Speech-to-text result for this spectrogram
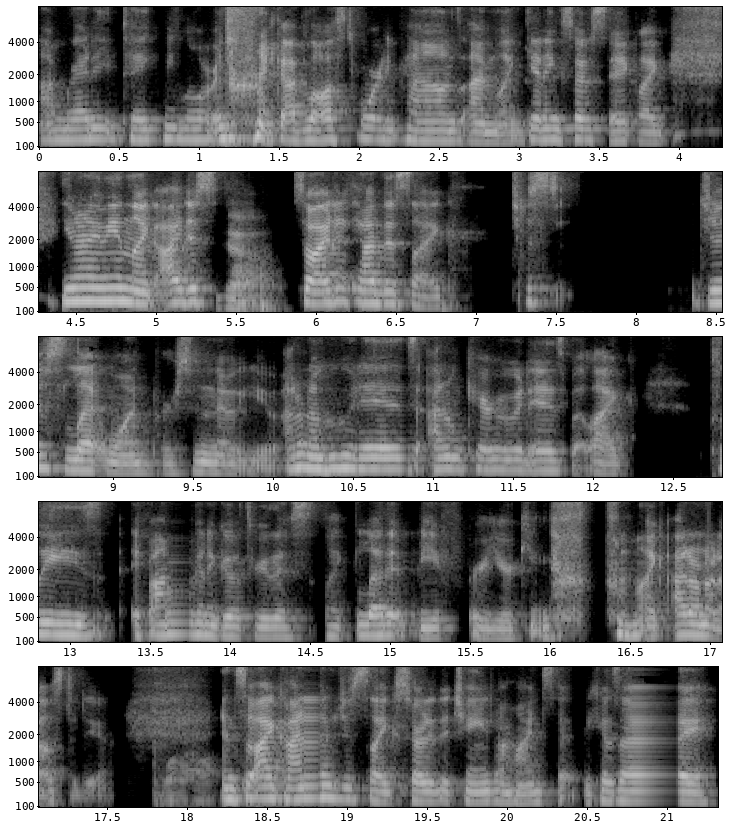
I'm ready, take me, Lord. like I've lost 40 pounds. I'm like getting so sick. Like, you know what I mean? Like I just, yeah. so I just had this like, just, just let one person know you. I don't know who it is. I don't care who it is, but like, please, if I'm going to go through this, like let it be for your kingdom. I'm like, I don't know what else to do. Wow. And so I kind of just like started to change my mindset because I,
